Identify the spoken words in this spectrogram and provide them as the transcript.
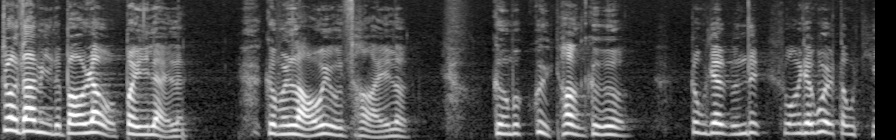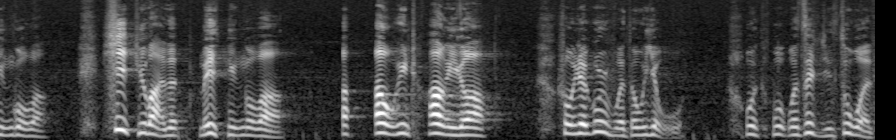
撞大米的包让我背来了，哥们老有才了，哥们会唱歌，周杰伦的《双截棍》都听过吧？戏曲版的没听过吧？啊啊！我给你唱一个，《双截棍》我都有，我我我自己做的，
